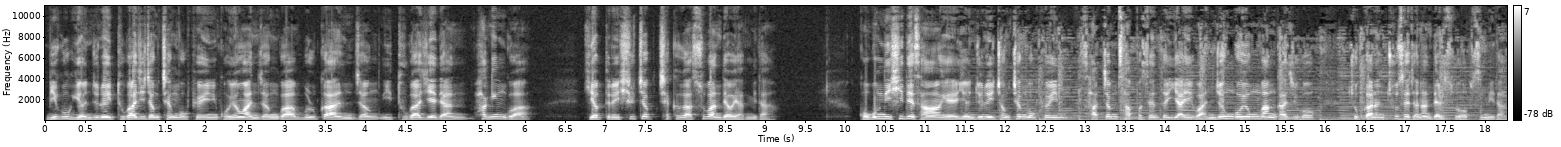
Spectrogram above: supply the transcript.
미국 연준의 두 가지 정책 목표인 고용 안정과 물가 안정 이 두 가지에 대한 확인과 기업들의 실적 체크가 수반되어야 합니다. 고금리 시대 상황에 연준의 정책 목표인 4.4% 이하의 완전 고용만 가지고 주가는 추세 전환될 수 없습니다.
